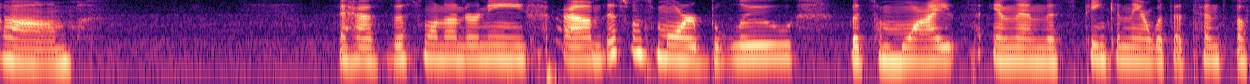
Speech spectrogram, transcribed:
Um, it has this one underneath. Um, this one's more blue with some whites and then this pink in there with a tint of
